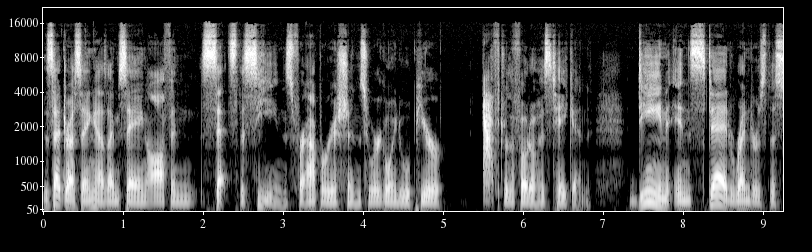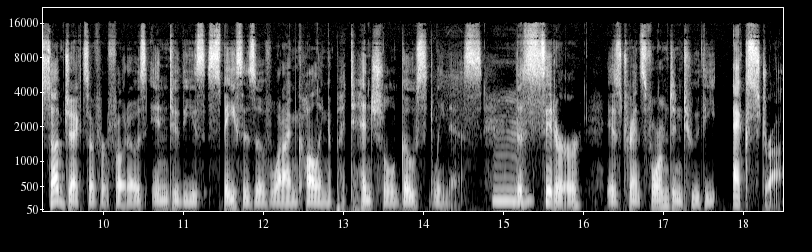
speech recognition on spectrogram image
The set dressing, as I'm saying, often sets the scenes for apparitions who are going to appear after the photo has taken. Deane instead renders the subjects of her photos into these spaces of what I'm calling potential ghostliness. The mm-hmm. sitter is transformed into the extra.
